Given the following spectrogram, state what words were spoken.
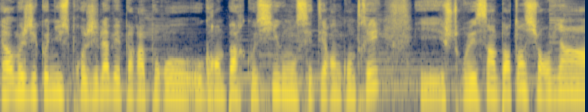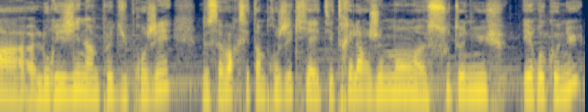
Alors moi j'ai connu ce projet-là, mais par rapport au, Grand Parc aussi où on s'était rencontrés, et je trouvais ça important si on revient à l'origine un peu du projet, de savoir que c'est un projet qui a été très largement soutenu et reconnu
